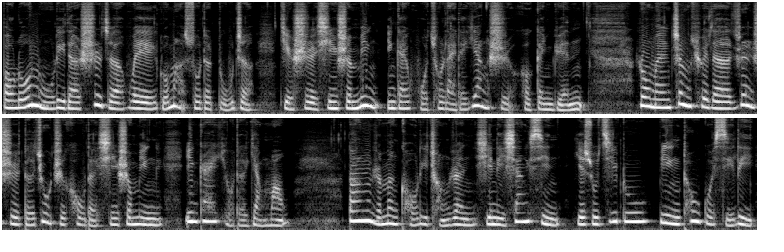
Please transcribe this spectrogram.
保罗努力的试着为罗马书的读者解释新生命应该活出来的样式和根源，让我们正确的认识得救之后的新生命应该有的样貌。当人们口里承认、心里相信耶稣基督，并透过洗礼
